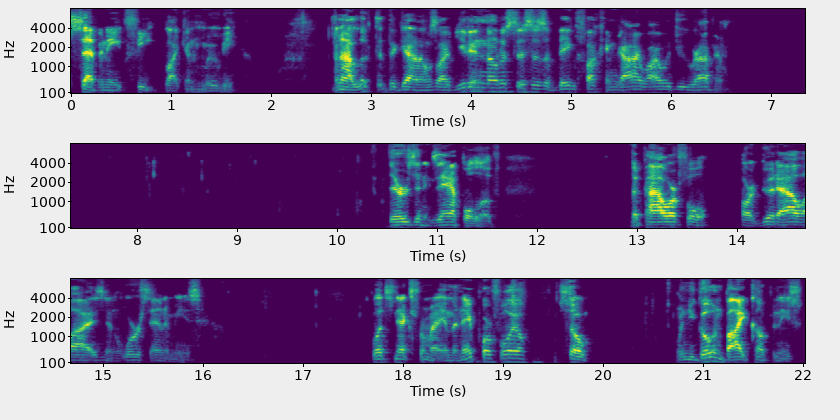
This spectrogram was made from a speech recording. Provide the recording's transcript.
seven, eight feet like in a movie. And I looked at the guy and I was like, You didn't notice this is a big fucking guy? Why would you grab him? There's an example of the powerful are good allies and worse enemies what's next for my M&A portfolio. So when you go and buy companies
